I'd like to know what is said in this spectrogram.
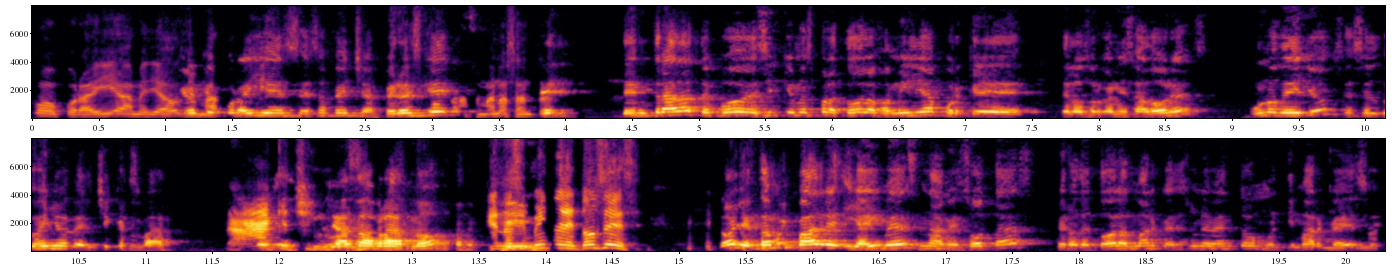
Como por ahí a mediados Creo de que marzo, por ahí es esa fecha. Pero es que para Semana Santa. de, de entrada te puedo decir que no es para toda la familia porque de los organizadores, uno de ellos es el dueño del Chicas Bar. Ah, qué chingón. Ya sabrás, ¿no? Que nos Sí. inviten entonces. No, y está muy padre. Y ahí ves navesotas, pero de todas las marcas. Es un evento multimarca ese.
